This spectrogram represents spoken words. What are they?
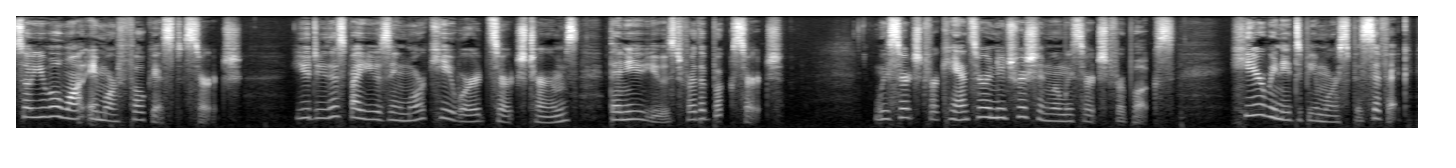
so you will want a more focused search. You do this by using more keyword search terms than you used for the book search. We searched for cancer and nutrition when we searched for books. Here we need to be more specific.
